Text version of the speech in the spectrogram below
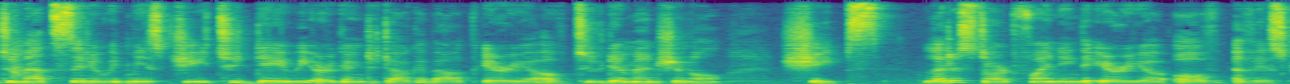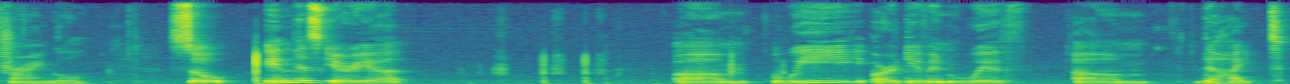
to Math City with Miss G. Today we are going to talk about area of two-dimensional shapes. Let us start finding the area of this triangle. So in this area, um, we are given with um, the height.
